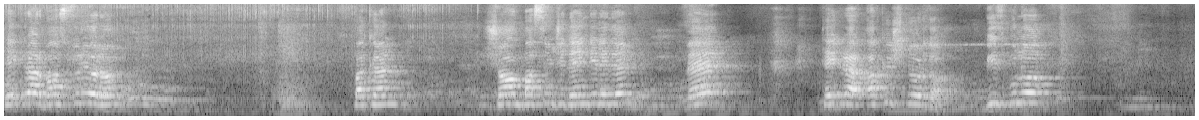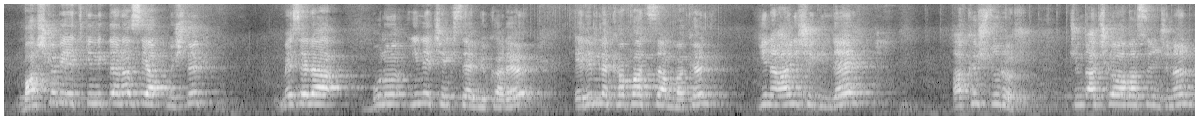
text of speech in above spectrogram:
tekrar bastırıyorum. Bakın şu an basıncı dengeledim ve tekrar akış durdu. Biz bunu başka bir etkinlikte nasıl yapmıştık? Mesela bunu yine çeksem yukarı, elimle kapatsam bakın yine aynı şekilde akış durur. Çünkü açık hava basıncının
